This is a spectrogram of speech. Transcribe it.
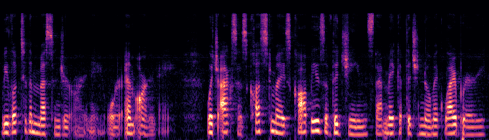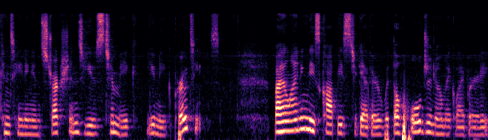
we look to the messenger RNA, or mRNA, which acts as customized copies of the genes that make up the genomic library containing instructions used to make unique proteins. By aligning these copies together with the whole genomic library,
